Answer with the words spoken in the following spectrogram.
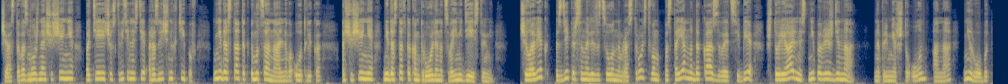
Часто возможно ощущение потери чувствительности различных типов, недостаток эмоционального отклика, ощущение недостатка контроля над своими действиями. Человек с деперсонализационным расстройством постоянно доказывает себе, что реальность не повреждена, например, что он, она не робот,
